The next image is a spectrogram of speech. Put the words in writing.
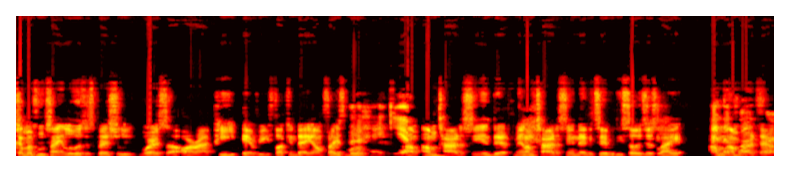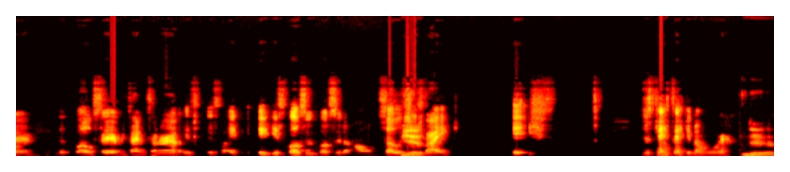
coming from St. Louis, especially where it's a RIP every fucking day on Facebook. Uh, yeah. I'm, I'm tired of seeing death, man. I'm tired of seeing negativity. So it's just like I'm, and I'm burnt out. Closer, every time you turn around, it's it's like it gets closer and closer to home. So it's Yeah. just like it just can't take it no more. Yeah.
